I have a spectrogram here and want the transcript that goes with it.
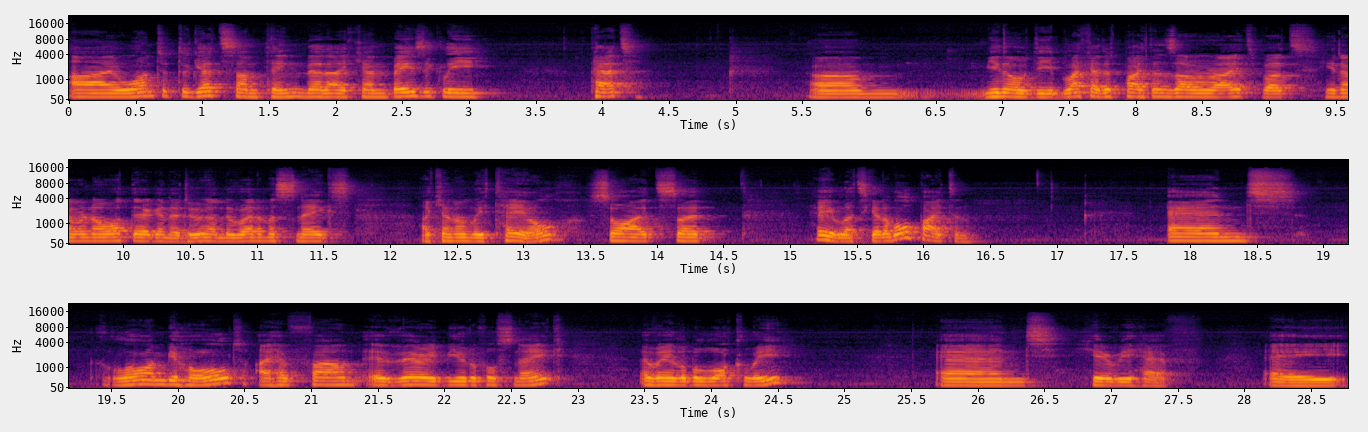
I wanted to get something that I can basically pet. Um, you know the black-headed pythons are alright but you never know what they're gonna do and the venomous snakes I can only tail so I said hey let's get a ball python. And lo and behold I have found a very beautiful snake available locally and here we have a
